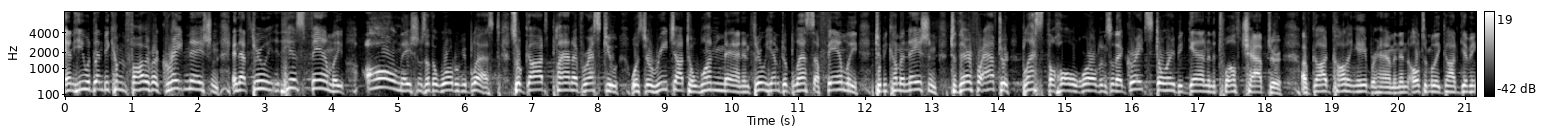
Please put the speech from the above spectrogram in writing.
and he would then become the father of a great nation, and that through his family, all nations of the world would be blessed. So God's plan of rescue was to reach out to one man, and through him to bless a family, to become a nation, to therefore after bless the whole world. And so that great story began in the 12th chapter of God calling Abraham, and then ultimately God giving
